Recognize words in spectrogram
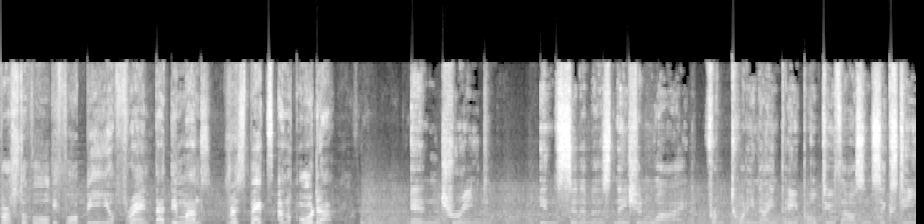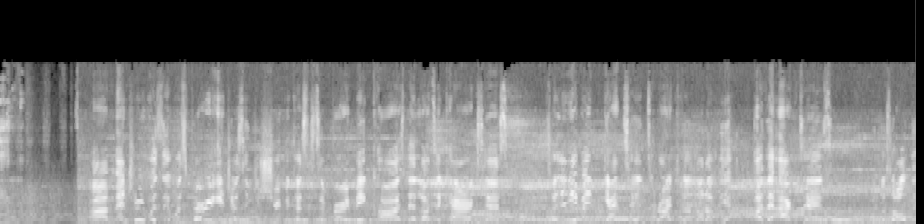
first of all, before being your friend. That demands respect and order. Entreat. In cinemas nationwide from 29th April 2016. Um, Entreat was it was very interesting to shoot because it's a very big cast, there are lots of characters. So I didn't even get to interact with a lot of the other actors because all the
